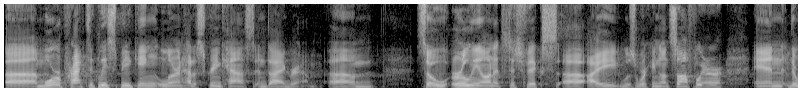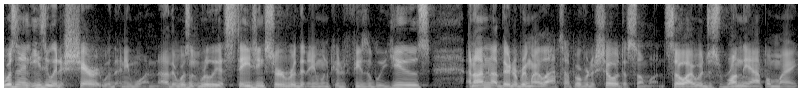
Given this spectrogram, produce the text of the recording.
Uh, more practically speaking, learn how to screencast and diagram. Um, so early on at Stitch Fix, uh, I was working on software, and there wasn't an easy way to share it with anyone. Uh, there wasn't really a staging server that anyone could feasibly use, and I'm not there to bring my laptop over to show it to someone. So I would just run the app on my,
